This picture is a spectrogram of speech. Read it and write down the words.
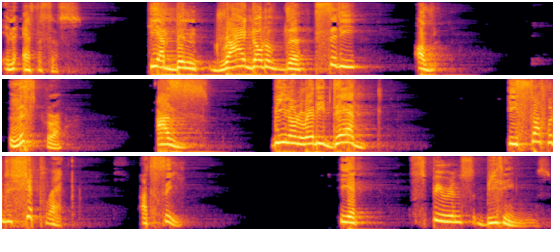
in Ephesus. He had been dragged out of the city of Lystra as being already dead. He suffered shipwreck at sea. He experienced beatings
